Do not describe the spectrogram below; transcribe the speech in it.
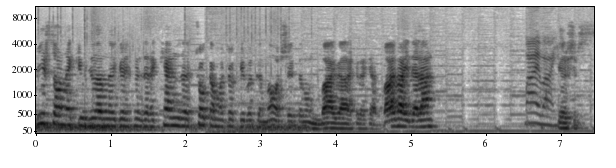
Bir sonraki videolarımda görüşmek üzere. Kendinize çok ama çok iyi bakın. Hoşçakalın. Bay bay arkadaşlar. Bay bay Delen. Bay bay. Görüşürüz.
